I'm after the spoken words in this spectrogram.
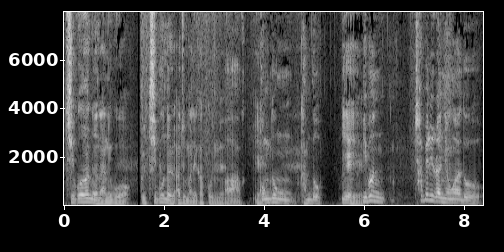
직원은 아니고 그 지분을 아주 많이 갖고 있는. 아, 예. 공동 감독. 예, 예. 이번 차별이란 영화도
